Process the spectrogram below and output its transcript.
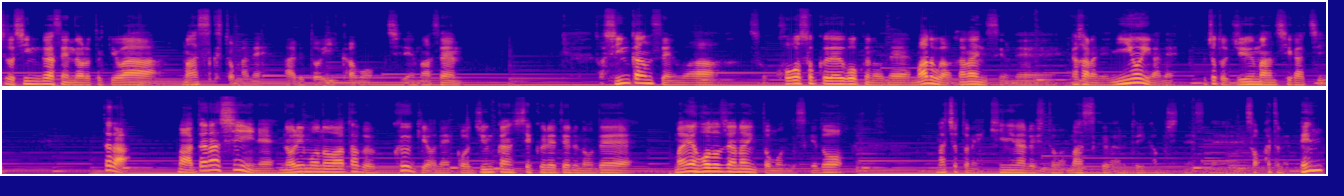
ちょっと新幹線に乗るときは、マスクとかね、あるといいかもしれません。新幹線は、そう、高速で動くので、窓が開かないんですよね。だからね、匂いがね、ちょっと充満しがち。ただ、まあ、新しいね、乗り物は多分空気をね、こう循環してくれてるので、前ほどじゃないと思うんですけど、まあちょっとね、気になる人はマスクがあるといいかもしれないですね。そう、あとね、弁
